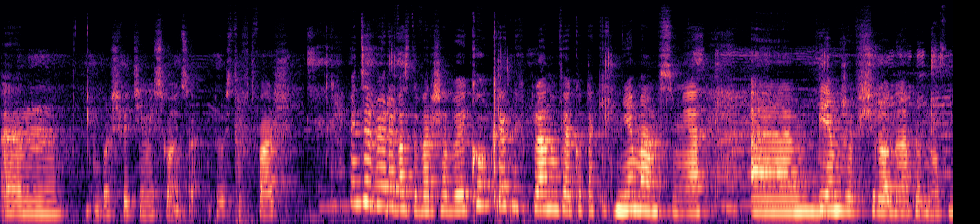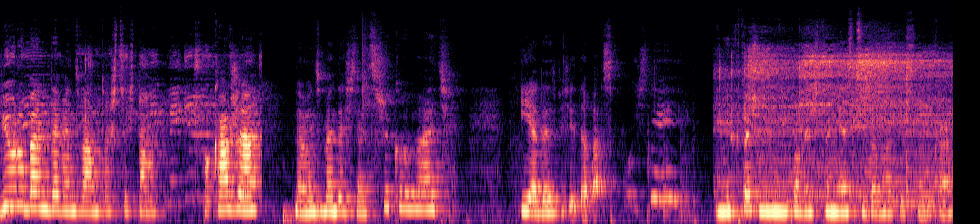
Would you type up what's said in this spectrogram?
em, bo świeci mi słońce po prostu w twarz. Więc zabiorę Was do Warszawy. Konkretnych planów jako takich nie mam w sumie. Em, wiem, że w środę na pewno w biuru będę, więc Wam też coś tam pokażę. No więc będę się teraz szykować i jadę się do Was później. Niech ktoś mi nie powie, że to nie jest cudowna piosenka.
